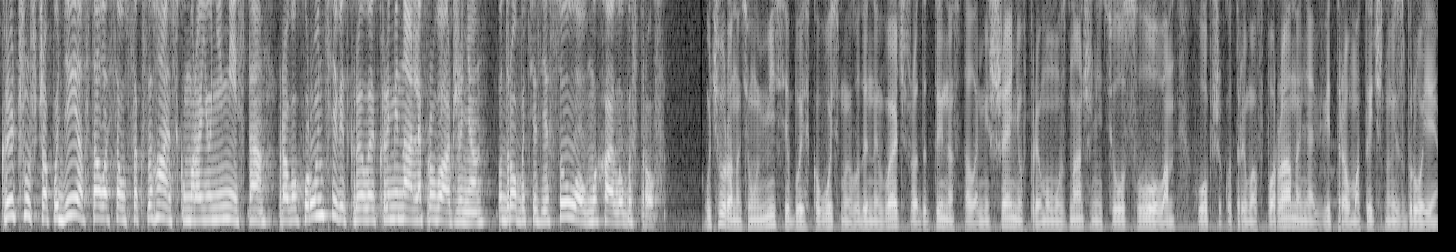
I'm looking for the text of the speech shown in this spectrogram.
Кричуща подія сталася у Саксиганському районі міста. Правоохоронці відкрили кримінальне провадження. Подробиці з'ясовував Михайло Бистров. Учора на цьому місці близько 8 години вечора дитина стала мішенню в прямому значенні цього слова. Хлопчик отримав поранення від травматичної зброї.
